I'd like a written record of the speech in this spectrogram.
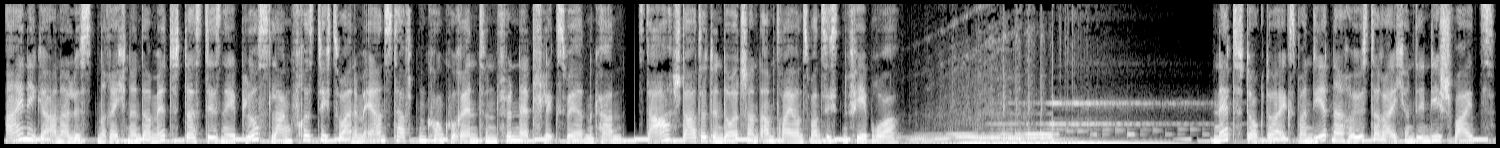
Einige Analysten rechnen damit, dass Disney Plus langfristig zu einem ernsthaften Konkurrenten für Netflix werden kann. Star startet in Deutschland am 23. Februar. NetDoktor expandiert nach Österreich und in die Schweiz.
